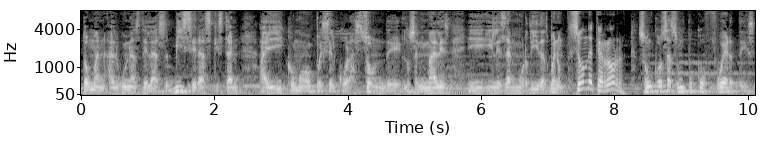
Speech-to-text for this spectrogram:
toman algunas de las vísceras que están ahí, como pues el corazón de los animales, y, les dan mordidas. Bueno. Son de terror. Son cosas un poco fuertes.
